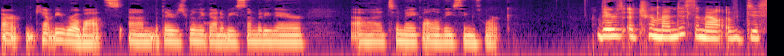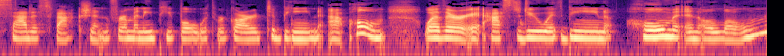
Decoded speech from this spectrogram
aren't can't be robots, um, but there's really got to be somebody there uh, to make all of these things work. There's a tremendous amount of dissatisfaction for many people with regard to being at home, whether it has to do with being home and alone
